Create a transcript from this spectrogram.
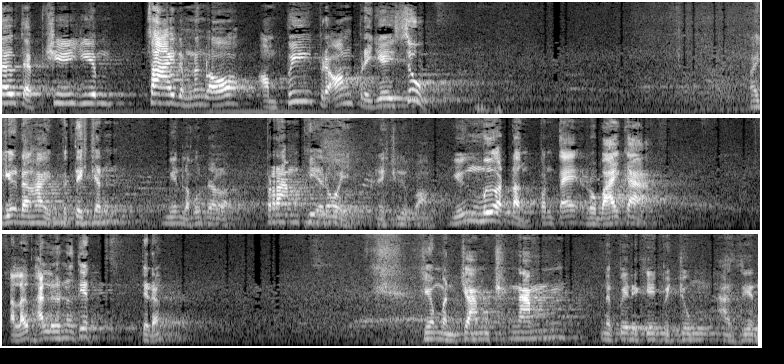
នៅតែព្យាយាមផ្សាយដំណឹងល្អអំពីព្រះអង្គព្រះយេស៊ូវ ហើយយើងដឹងហើយប្រទេសចិនមានរហូតដល់5%ដែលជឿព្រះអង្គយើងមើលអត់ដឹងប៉ុន្តែរបាយការណ៍ឥឡូវប្រហែលលឿននឹងទៀតទៀតដឹងខ្ញុំមិនចាំឆ្នាំនៅពេលដែលគេប្រជុំអាស៊ាន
